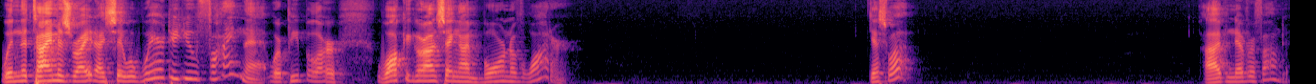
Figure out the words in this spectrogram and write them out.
when the time is right, I say, well, where do you find that? Where people are walking around saying, I'm born of water. Guess what? I've never found it.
